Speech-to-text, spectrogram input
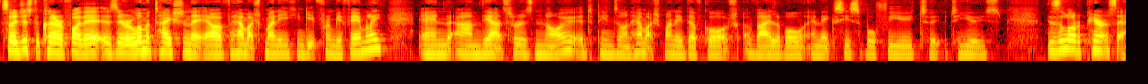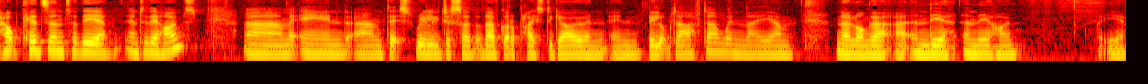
so, just to clarify that, is there a limitation of how much money you can get from your family? And um, the answer is no. It depends on how much money they've got available and accessible for you to, to use. There's a lot of parents that help kids into their into their homes, um, and um, that's really just so that they've got a place to go and, and be looked after when they um, no longer are in their in their home. But yeah,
